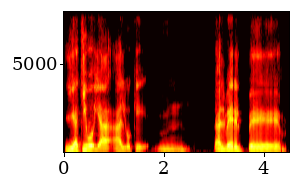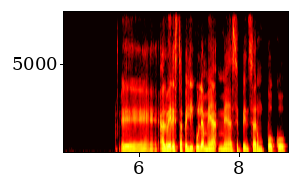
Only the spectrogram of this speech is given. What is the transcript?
Y aquí voy a, algo que mm, al ver el... Eh, al ver esta película me, me, hace pensar un poco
